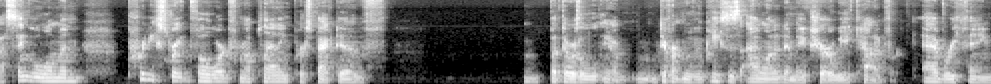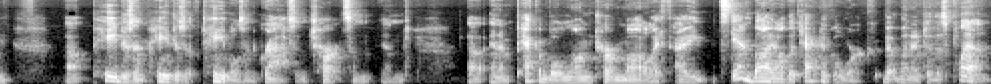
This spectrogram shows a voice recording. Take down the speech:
a single woman pretty straightforward from a planning perspective but there was a you know different moving pieces. I wanted to make sure we accounted for everything uh, pages and pages of tables and graphs and charts and and uh, an impeccable long-term model. I, I stand by all the technical work that went into this plan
